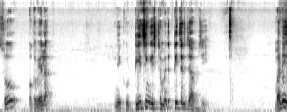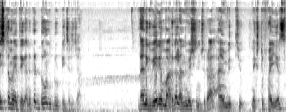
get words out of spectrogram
సో ఒకవేళ నీకు టీచింగ్ ఇష్టమైతే టీచర్ జాబ్ చేయి మనీ ఇష్టమైతే కనుక డోంట్ డూ టీచర్ జాబ్ దానికి వేరే మార్గాలు అన్వేషించురా I'm with you next five years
